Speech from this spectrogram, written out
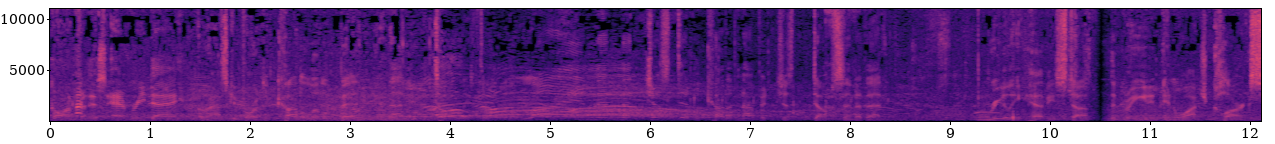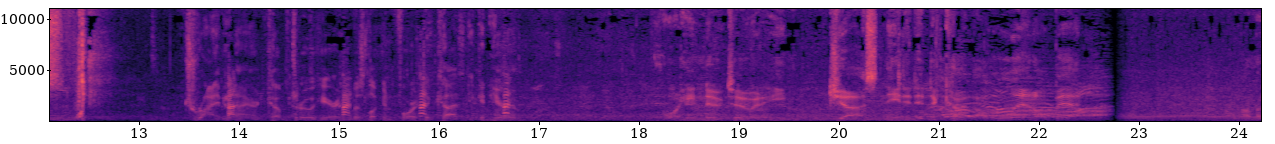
going for this every day. They're asking for it to cut a little bit. And that totally throw the line. And the just didn't cut enough. It just dumps into that really heavy stuff. The green and watch Clark's driving cut. iron come through here. Cut. He was looking for it cut. to cut. You can hear him. Boy, he knew too, and he just needed it to cut a little bit on the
